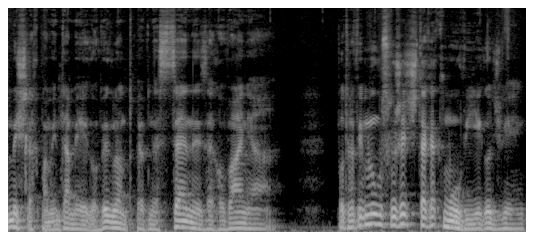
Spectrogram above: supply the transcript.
myślach pamiętamy jego wygląd, pewne sceny, zachowania. Potrafimy usłyszeć tak, jak mówi, jego dźwięk,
